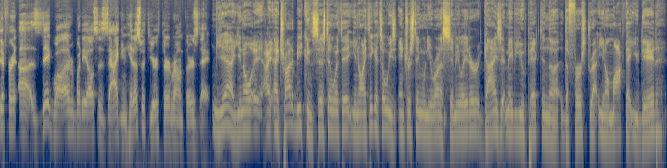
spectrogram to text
different uh, zig while everybody else is zagging. Hit us with your third round Thursday. Yeah, you know, I, I, try to be consistent with it. You know, I think it's always interesting when you run a simulator. Guys that maybe you picked in the the first you know mock that you did,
